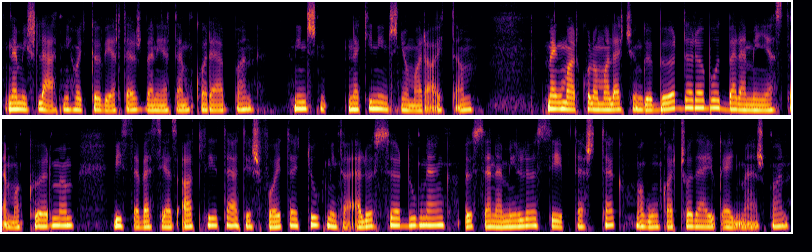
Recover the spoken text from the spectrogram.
nem is látni, hogy kövértesben éltem korábban nincs, neki nincs nyoma rajtam. Megmarkolom a lecsüngő bőrdarabot, beleményeztem a körmöm, visszaveszi az atlétát, és folytatjuk, mintha először dugnánk, össze nem illő, szép testek, magunkat csodáljuk egymásban.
